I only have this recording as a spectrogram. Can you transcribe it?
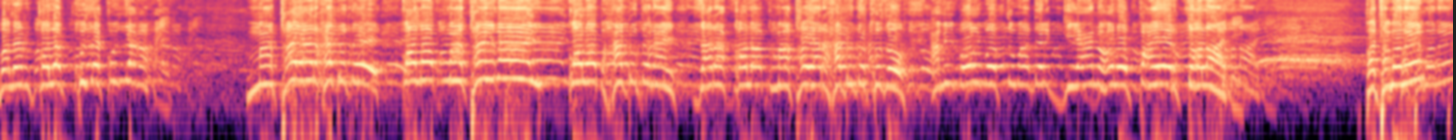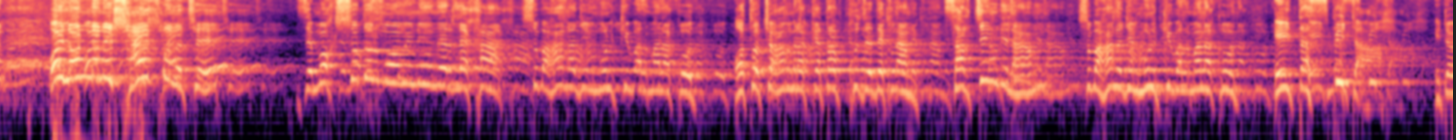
বলেন কলব খুঁজে কোন জায়গায়? মাথায় আর হাঁটুতে। কলব মাথায় নাই, কলব হাঁটুতে নাই। যারা কলব মাথায় আর হাঁটুতে খোঁজো, আমি বলব তোমাদের জ্ঞান হলো পায়ের তলায়। কথা বলেন? ওই লন্ডনের শায়েখ বলেছে যে মকসুদুল মমিনের লেখা সুবহানাজিল মুলকি ওয়াল মালাকুত, অথচ আমরা কেতাব খুঁজে দেখলাম, সার্চিং দিলাম সুবহানাজিল মুলকি ওয়াল মালাকুত, এই তাসবিটা এটা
